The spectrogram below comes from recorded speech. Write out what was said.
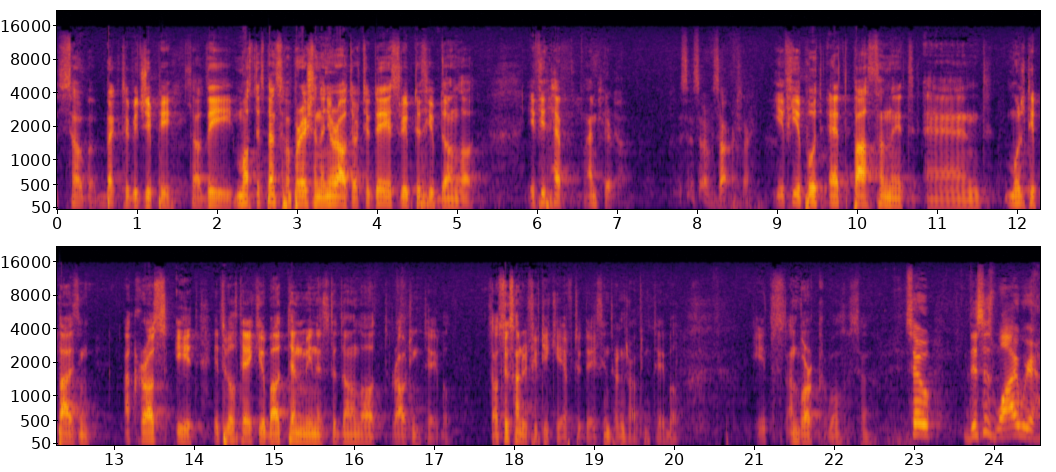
So back to BGP. So the most expensive operation in your router today is RIB to FIB download. If you have, I'm here. Sorry, sorry. If you put add path on it and multipathing across it, it will take you about 10 minutes to download routing table. So 650K of today's internet routing table. It's unworkable, so. So this is why we're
